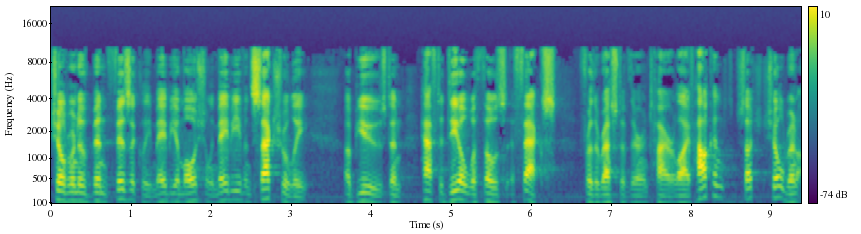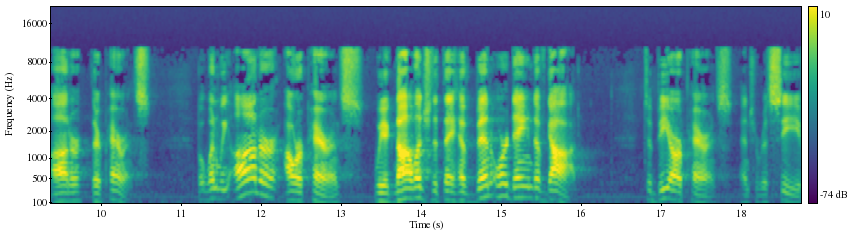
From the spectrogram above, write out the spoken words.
Children who've been physically, maybe emotionally, maybe even sexually abused and have to deal with those effects for the rest of their entire life. How can such children honor their parents? But when we honor our parents, we acknowledge that they have been ordained of God to be our parents and to receive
